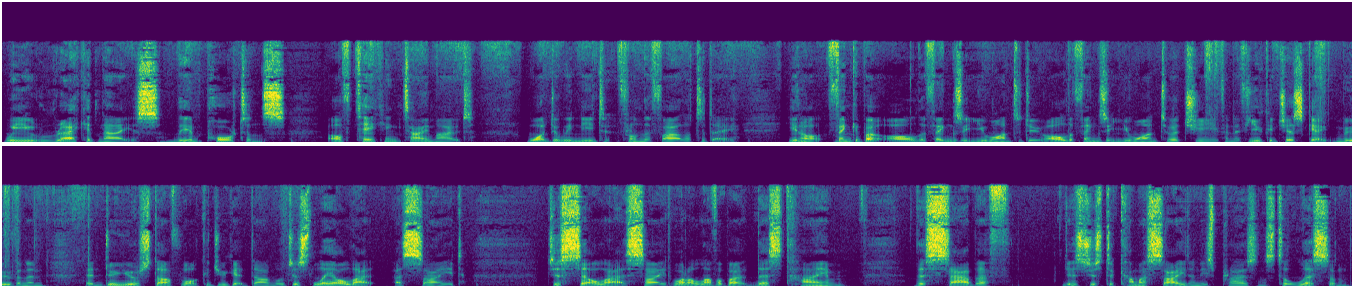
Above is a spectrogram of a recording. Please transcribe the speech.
we recognize the importance of taking time out. What do we need from the Father today? You know, think about all the things that you want to do, all the things that you want to achieve. And if you could just get moving and, and do your stuff, what could you get done? Well, just lay all that aside. Just set all that aside. What I love about this time, the Sabbath, is just to come aside in His presence, to listen,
